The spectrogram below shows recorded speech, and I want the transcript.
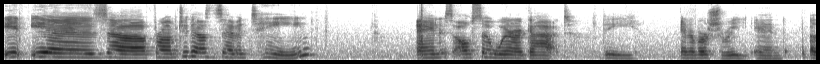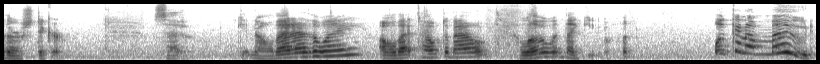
It is uh, from 2017, and it's also where I got the anniversary and other sticker. So, getting all that out of the way, all that talked about, hello and thank you. what kind of mood?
